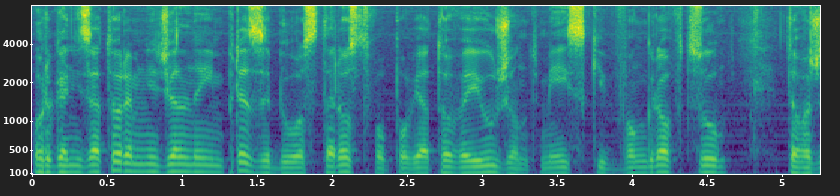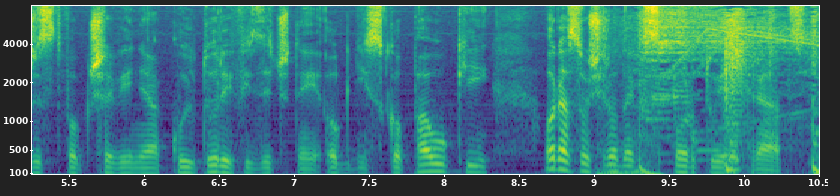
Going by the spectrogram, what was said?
Organizatorem niedzielnej imprezy było Starostwo Powiatowe i Urząd Miejski w Wągrowcu, Towarzystwo Krzewienia Kultury Fizycznej Ognisko Pałki oraz Ośrodek Sportu i Rekreacji.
